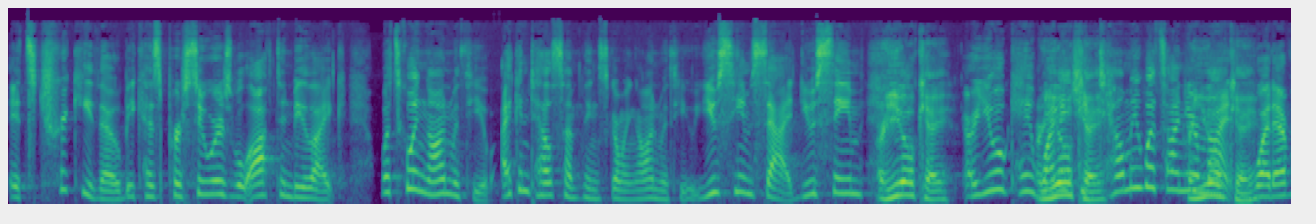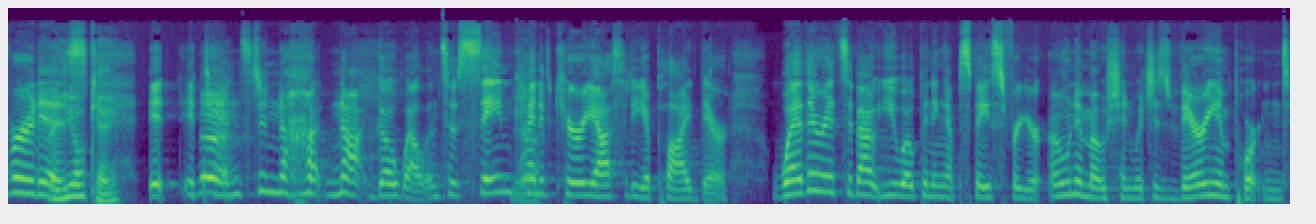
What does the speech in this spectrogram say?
It's tricky though because pursuers will often be like, "What's going on with you? I can tell something's going on with you. You seem sad. You seem are you okay? are you okay? Why you don't okay? you tell me what's on Are your you mind? okay? Whatever it is. Are you okay? It it tends to not not go well. And so same kind of curiosity applied there. Whether it's about you opening up space for your own emotion, which is very important,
